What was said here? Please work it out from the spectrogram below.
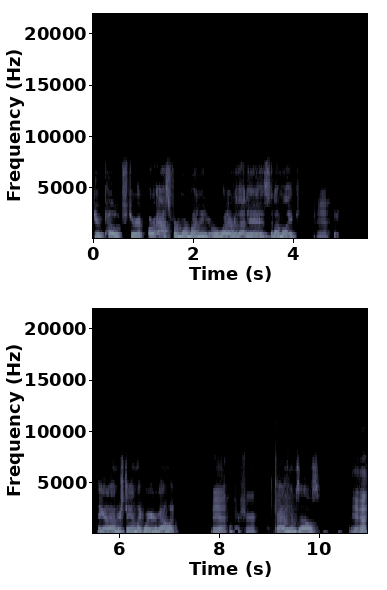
get poached or or ask for more money or whatever that is. And I'm like, yeah, they got to understand like where you're going. Yeah, for sure. Driving themselves. Yeah,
